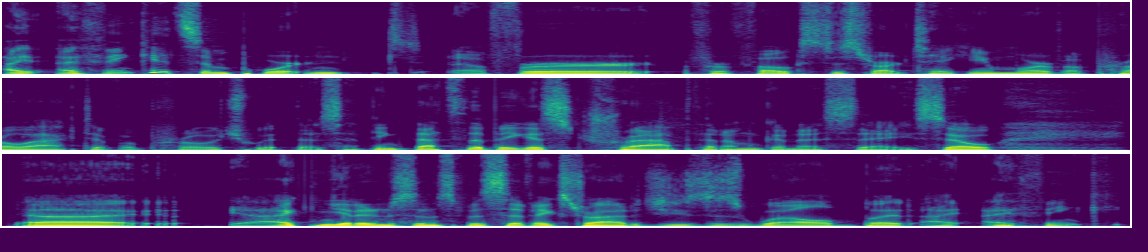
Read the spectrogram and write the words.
I, I think it's important uh, for for folks to start taking more of a proactive approach with this. I think that's the biggest trap that I'm going to say. So uh, I can get into some specific strategies as well, but I, I think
